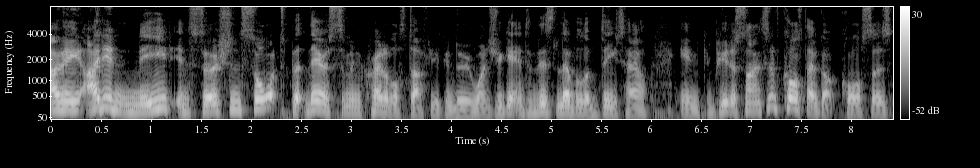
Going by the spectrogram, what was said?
I mean, I didn't need insertion sort, but there's some incredible stuff you can do once you get into this level of detail in computer science. And of course, they've got courses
